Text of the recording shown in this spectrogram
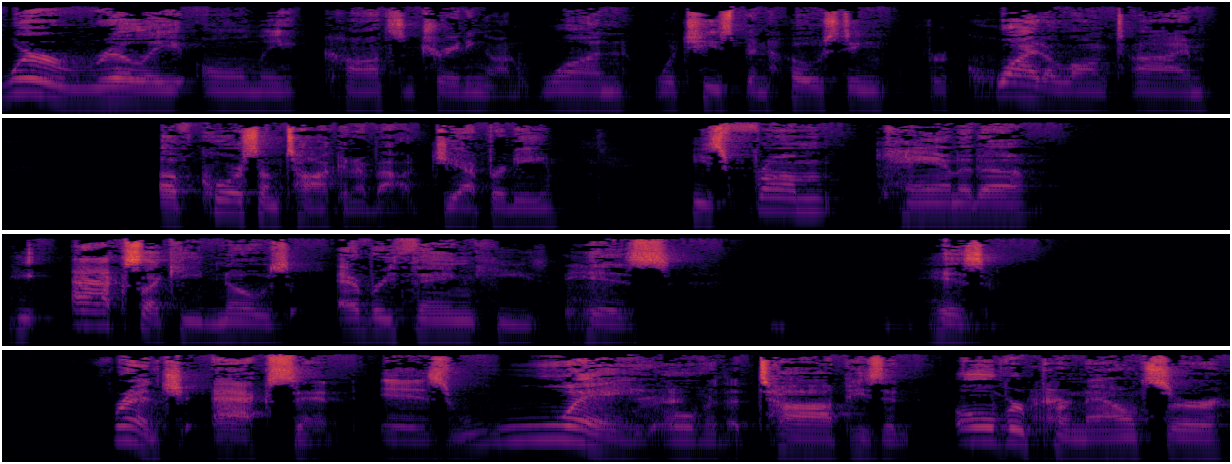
we're really only concentrating on one, which he's been hosting for quite a long time. Of course, I'm talking about Jeopardy. He's from Canada. He acts like he knows everything. He his his French accent is way over the top. He's an over pronouncer.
